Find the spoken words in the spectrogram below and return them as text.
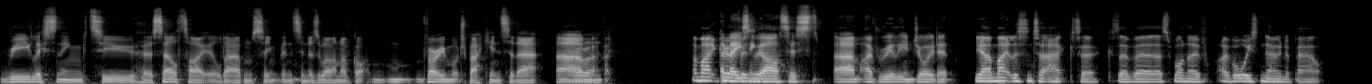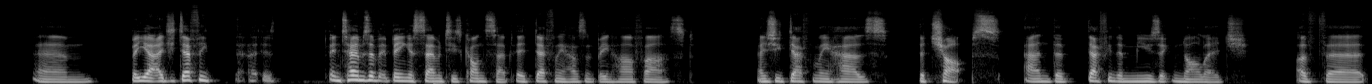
re-listening to her self-titled album Saint Vincent as well, and I've got m- very much back into that. Um, Alright. I might go amazing visit- artist. Um, I've really enjoyed it. Yeah, I might listen to Actor because I've uh, that's one I've I've always known about. Um, but yeah, I just definitely, in terms of it being a '70s concept, it definitely hasn't been half-assed, and she definitely has the chops and the definitely the music knowledge of the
